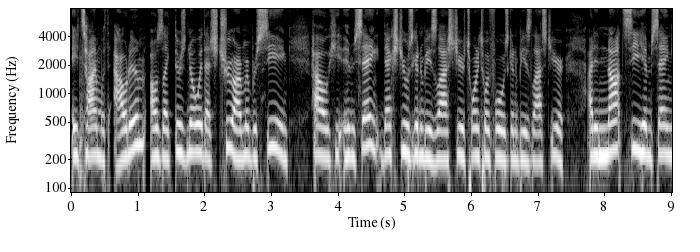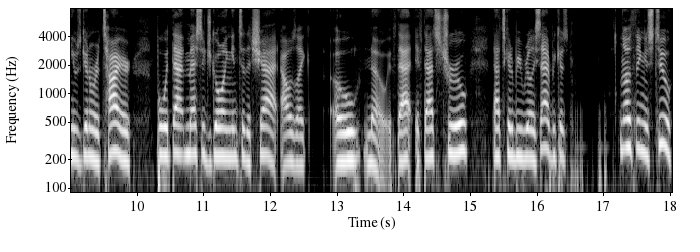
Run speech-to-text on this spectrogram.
a time without him. I was like, there's no way that's true. I remember seeing how he him saying next year was going to be his last year, 2024 was going to be his last year. I did not see him saying he was going to retire, but with that message going into the chat, I was like, oh no, if that if that's true, that's going to be really sad because another thing is too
